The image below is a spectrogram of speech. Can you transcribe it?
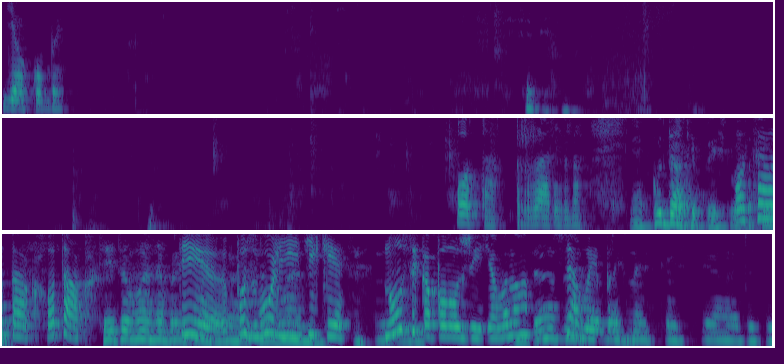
якоби. Сиди. Отак, правильно. Куди ти прийшла? Оце отак, отак. Ти до мене прийшла. Ти да, дозволь їй тільки носика положити, а вона Да, вся да, випригне. Вся прийшла.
